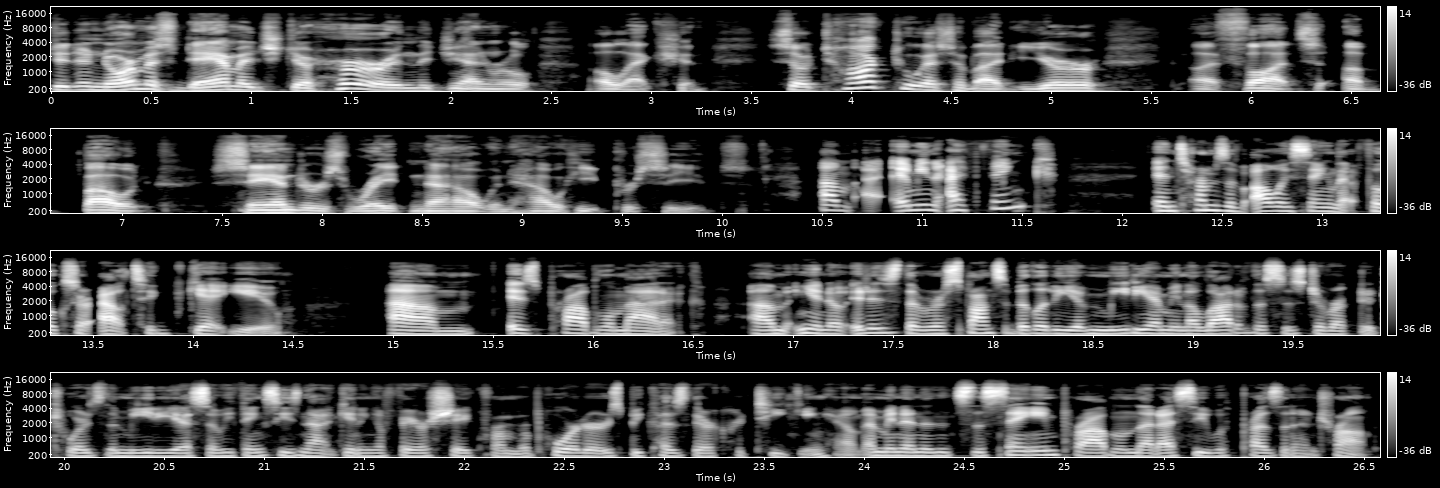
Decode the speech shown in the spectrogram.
did enormous damage to her in the general election. So, talk to us about your uh, thoughts about Sanders right now and how he proceeds. Um, I- I mean, I think in terms of always saying that folks are out to get you um, is problematic. Um, you know, it is the responsibility of media. I mean, a lot of this is directed towards the media, so he thinks he's not getting a fair shake from reporters because they're critiquing him. I mean, and it's the same problem that I see with President Trump.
